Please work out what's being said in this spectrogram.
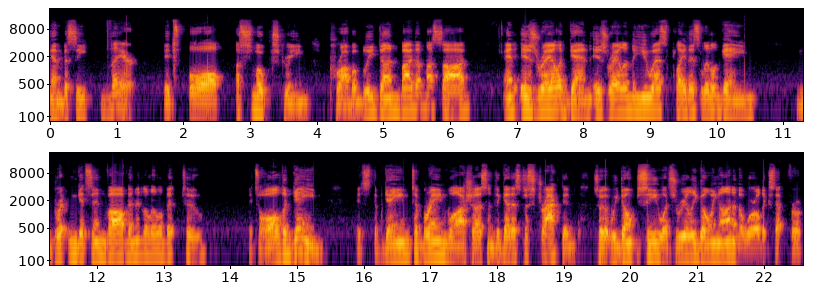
embassy there. It's all a smokescreen, probably done by the Mossad and Israel. Again, Israel and the U.S. play this little game. Britain gets involved in it a little bit too. It's all the game. It's the game to brainwash us and to get us distracted so that we don't see what's really going on in the world except for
